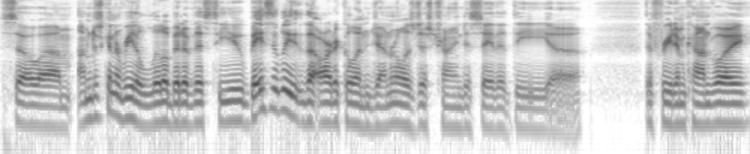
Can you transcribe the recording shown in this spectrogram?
So um, I'm just going to read a little bit of this to you. Basically, the article in general is just trying to say that the uh, the Freedom Convoy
